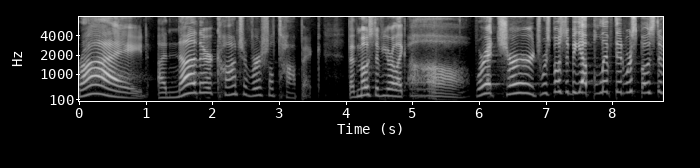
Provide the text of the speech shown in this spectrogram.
Pride, another controversial topic that most of you are like, oh, we're at church. We're supposed to be uplifted. We're supposed to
